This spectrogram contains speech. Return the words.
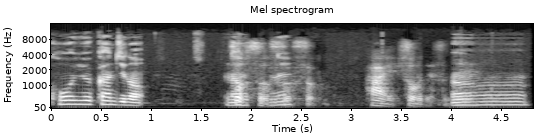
こういう感じの。なそうそうるほどね。そうそう。はい、そうですね。うーん。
